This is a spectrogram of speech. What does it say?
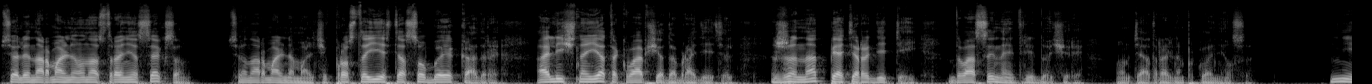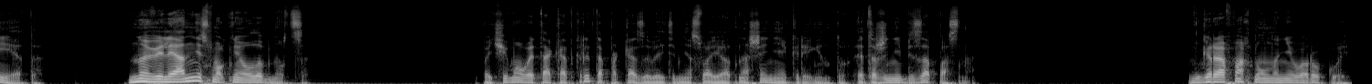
«Все ли нормально у нас в стране с сексом?» «Все нормально, мальчик. Просто есть особые кадры. А лично я так вообще добродетель. Женат, пятеро детей, два сына и три дочери. Он театрально поклонился. Не это. Но Виллиан не смог не улыбнуться. Почему вы так открыто показываете мне свое отношение к регенту? Это же небезопасно. Граф махнул на него рукой.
